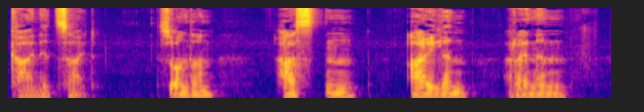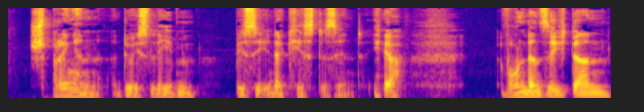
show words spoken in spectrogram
keine Zeit, sondern hasten, eilen, rennen, springen durchs Leben, bis sie in der Kiste sind. Ja, wundern sich dann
